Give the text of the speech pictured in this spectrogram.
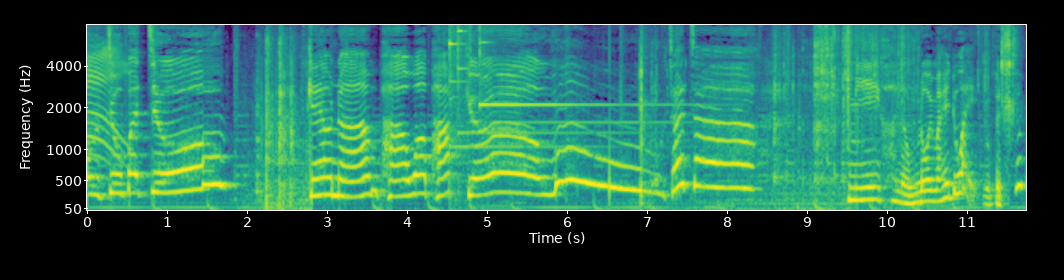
วจูบะจูบแก้วน้ำ Power Pup Girl วู้จ้าจ้ามีขนมโรยมาให้ด้วยอยู่เป็นจุ๊บ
